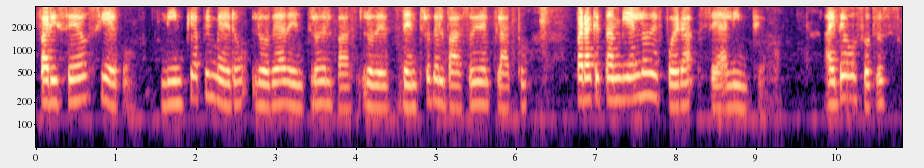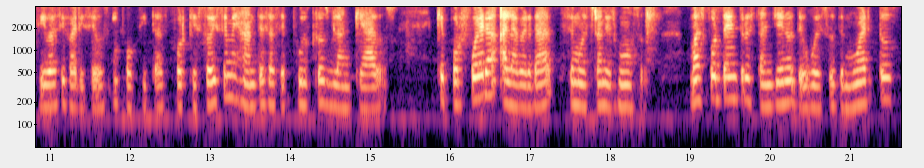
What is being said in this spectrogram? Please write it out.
Fariseo ciego, limpia primero lo de adentro del vaso, lo de dentro del vaso y del plato, para que también lo de fuera sea limpio. Hay de vosotros, escribas y fariseos hipócritas, porque sois semejantes a sepulcros blanqueados, que por fuera a la verdad se muestran hermosos, mas por dentro están llenos de huesos de muertos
